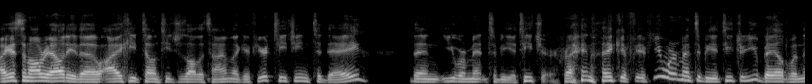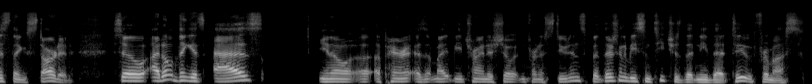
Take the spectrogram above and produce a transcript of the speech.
I guess in all reality, though, I keep telling teachers all the time, like if you're teaching today, then you were meant to be a teacher, right? like if, if you weren't meant to be a teacher, you bailed when this thing started. So I don't think it's as, you know, apparent as it might be trying to show it in front of students, but there's going to be some teachers that need that too from us.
